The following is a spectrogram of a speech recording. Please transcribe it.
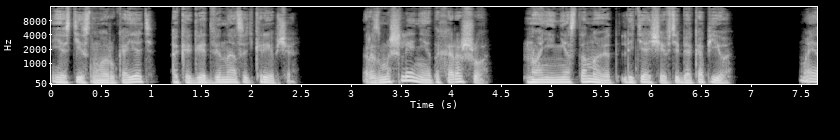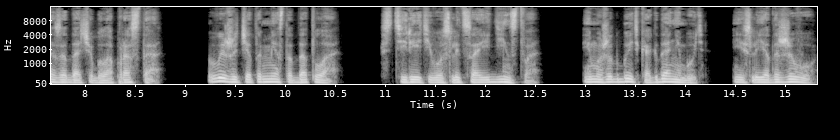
Я стиснул рукоять, а КГ-12 крепче. Размышления — это хорошо, но они не остановят летящее в тебя копье. Моя задача была проста – выжечь это место дотла, стереть его с лица единства. И, может быть, когда-нибудь, если я доживу,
